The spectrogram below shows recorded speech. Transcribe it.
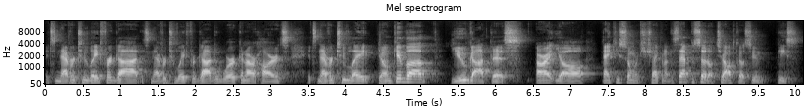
It's never too late for God. It's never too late for God to work in our hearts. It's never too late. Don't give up. You got this. All right, y'all. Thank you so much for checking out this episode. I'll talk to you all soon. Peace.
